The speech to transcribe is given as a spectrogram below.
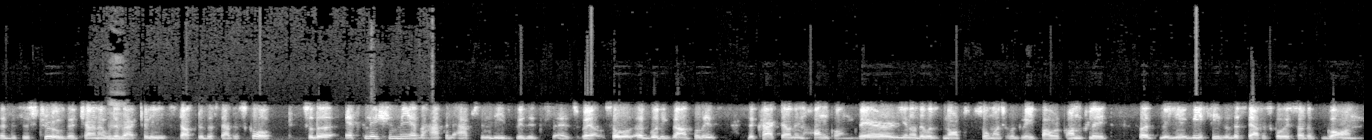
that this is true, that China would mm. have actually stuck to the status quo. So the escalation may have happened absent these visits as well. So a good example is the crackdown in Hong Kong. There, you know, there was not so much of a great power conflict, but we, we see that the status quo is sort of gone.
